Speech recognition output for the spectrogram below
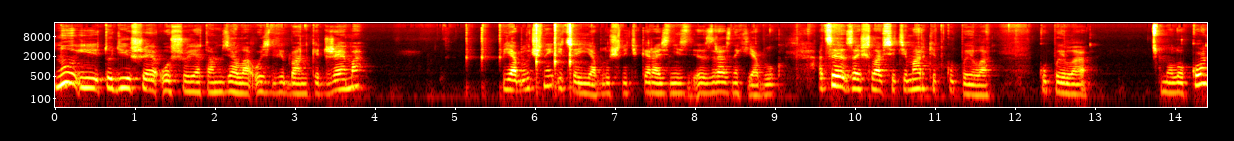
Ну і тоді ще, ось що я там взяла, ось дві банки джема. Яблучний і цей яблучний, тільки різні, з різних яблук. А це зайшла в Сіті Маркет, купила. Купила молоко,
